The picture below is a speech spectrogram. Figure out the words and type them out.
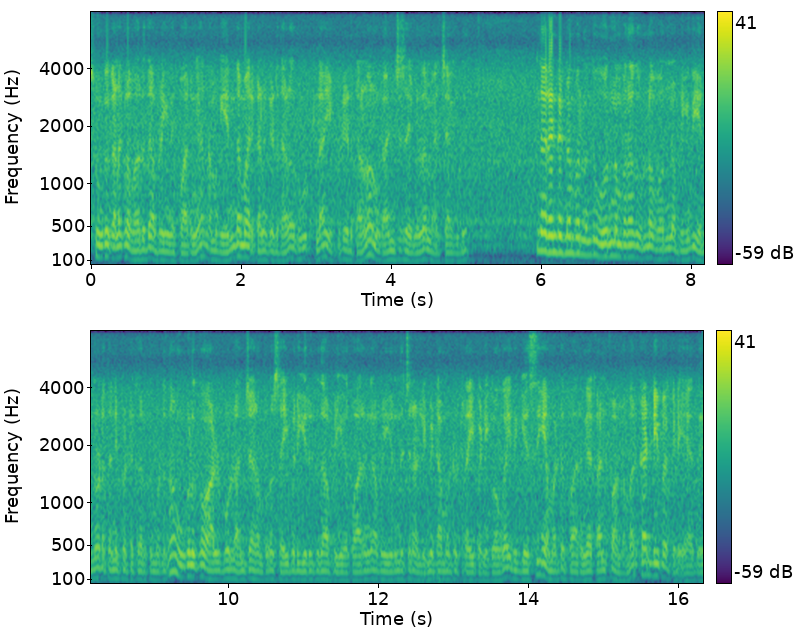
ஸோ உங்கள் கணக்கில் வருது அப்படிங்கிறத பாருங்கள் நமக்கு எந்த மாதிரி கணக்கு எடுத்தாலும் ரூட்டில் எப்படி எடுத்தாலும் நமக்கு அஞ்சு சைபர் தான் மேட்ச் ஆகுது. இந்த ரெண்டு நம்பர்லேருந்து ஒரு நம்பராவது உள்ளே வரணும் அப்படிங்கிறது என்னோட தனிப்பட்ட கருத்து மட்டும் தான் உங்களுக்கும் ஆல்போல் அஞ்சா நம்பரும் சைபர் இருக்குதா அப்படிங்கிறத பாருங்கள் அப்படி இருந்துச்சுன்னா லிமிட்டாக மட்டும் ட்ரை பண்ணிக்கோங்க. இது கெஸ்ஸிங்காக மட்டும் பாருங்கள் கன்ஃபார்ம் நம்பர் கண்டிப்பாக கிடையாது.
